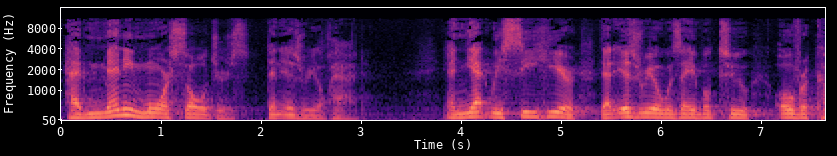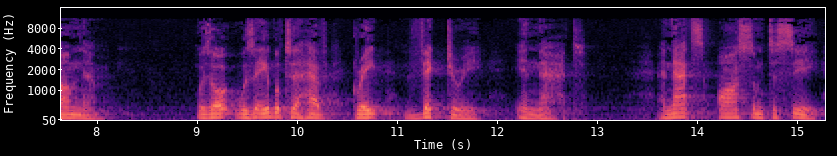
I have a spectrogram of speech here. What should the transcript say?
had many more soldiers than Israel had. And yet we see here that Israel was able to overcome them, was, was able to have great victory in that. And that's awesome to see.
